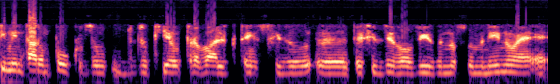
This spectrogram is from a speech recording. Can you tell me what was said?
cimentar um pouco do, do que é o trabalho que tem sido, uh, tem sido desenvolvido no feminino é,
